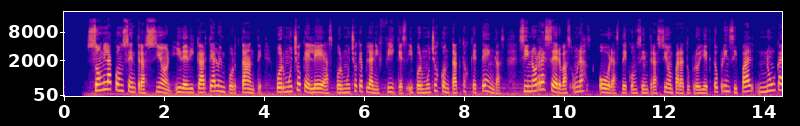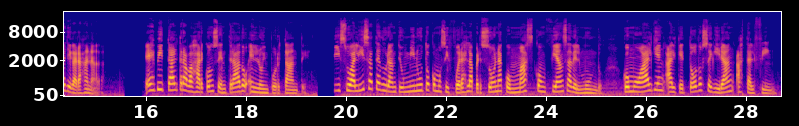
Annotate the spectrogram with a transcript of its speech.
Son la concentración y dedicarte a lo importante, por mucho que leas, por mucho que planifiques y por muchos contactos que tengas. Si no reservas unas horas de concentración para tu proyecto principal, nunca llegarás a nada. Es vital trabajar concentrado en lo importante. Visualízate durante un minuto como si fueras la persona con más confianza del mundo, como alguien al que todos seguirán hasta el fin.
